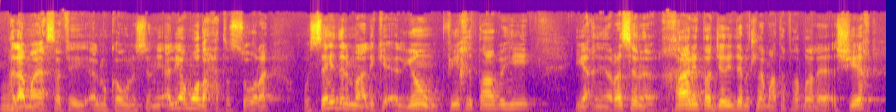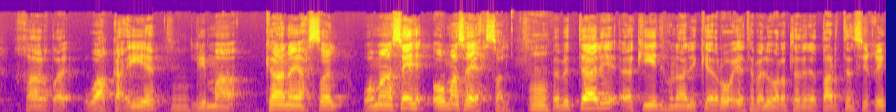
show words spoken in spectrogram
على ما يحصل في المكون السني، اليوم وضحت الصورة والسيد المالكي اليوم في خطابه يعني رسم خارطة جديدة مثل ما تفضل الشيخ خارطة واقعية لما كان يحصل وما سي وما سيحصل. فبالتالي أكيد هنالك رؤية تبلورت لدى الإطار التنسيقي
